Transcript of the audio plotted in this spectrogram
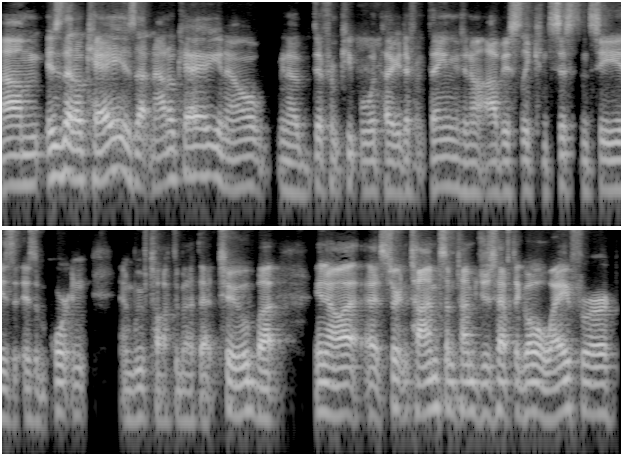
Um, is that okay? Is that not okay? You know, you know, different people will tell you different things. You know, obviously consistency is is important, and we've talked about that too. But you know, at, at certain times, sometimes you just have to go away for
